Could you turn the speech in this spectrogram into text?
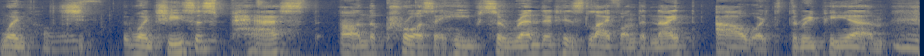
When when Jesus passed on the cross and he surrendered his life on the ninth hour, 3 p.m mm.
